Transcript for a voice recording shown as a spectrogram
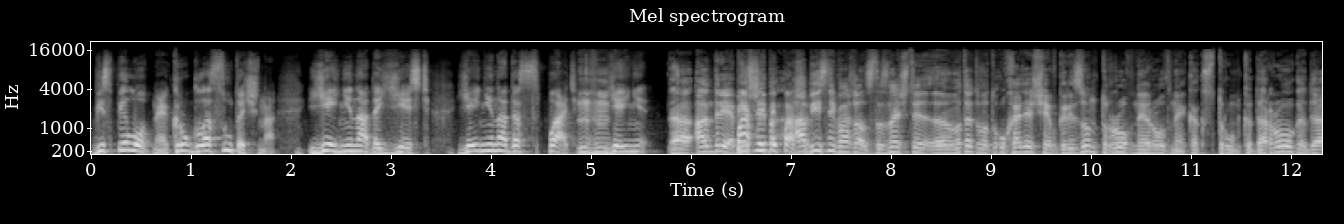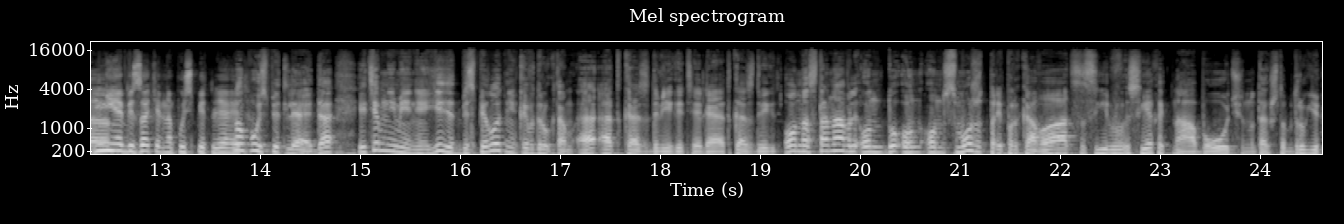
Беспилотная, круглосуточно. Ей не надо есть, ей не надо спать, угу. ей не... А, Андрей, объясни, Паша, объясни, пожалуйста, значит, э, вот это вот уходящая в горизонт ровная-ровная, как струнка дорога, да? Не обязательно пусть петляет. Ну, пусть петляет, да. И тем не менее, едет беспилотник, и вдруг там а, отказ двигателя, отказ двигателя. Он останавливает, он, он, он сможет припарковаться, съехать на обочину, так, чтобы другие...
